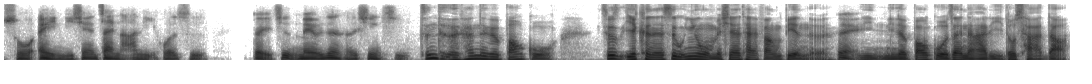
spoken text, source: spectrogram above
说，哎、欸，你现在在哪里？或者是，对，就没有任何信息。真的，他那个包裹，就也可能是因为我们现在太方便了。对，你你的包裹在哪里都查到。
